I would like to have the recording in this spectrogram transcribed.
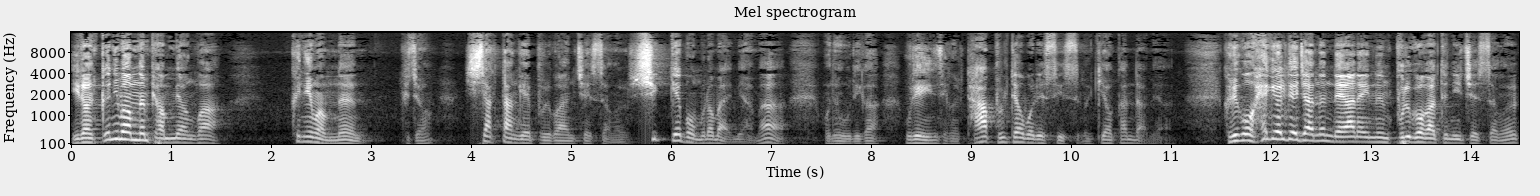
이런 끊임없는 변명과 끊임없는 그죠? 시작 단계에 불과한 죄성을 쉽게 봄으로 말미암아 오늘 우리가 우리의 인생을 다 불태워 버릴 수 있음을 기억한다면 그리고 해결되지 않는 내 안에 있는 불과 같은 이 죄성을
